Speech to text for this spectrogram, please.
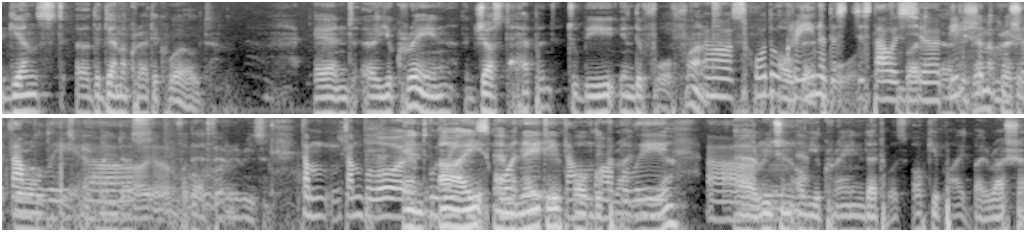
against uh, the democratic world. And uh, Ukraine just happened to be in the forefront Е, Сходу of України that десь war. дісталося But, uh, the більше, тому що democratic там world були is behind us е, for that very reason. там, там було And були I am a військові, і native там of the е, були Crimea, е, a region of Ukraine that was occupied by Russia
